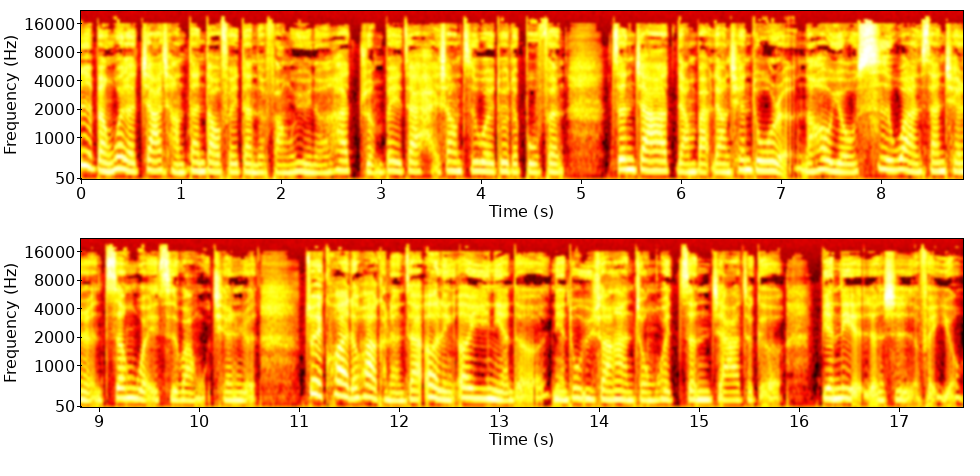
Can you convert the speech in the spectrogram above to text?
日本为了加强弹道飞弹的防御呢，它准备在海上自卫队的部分增加两百两千多人，然后由四万三千人增为四万五千人。最快的话，可能在二零二一年的年度预算案中会增加这个编列人士的费用。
